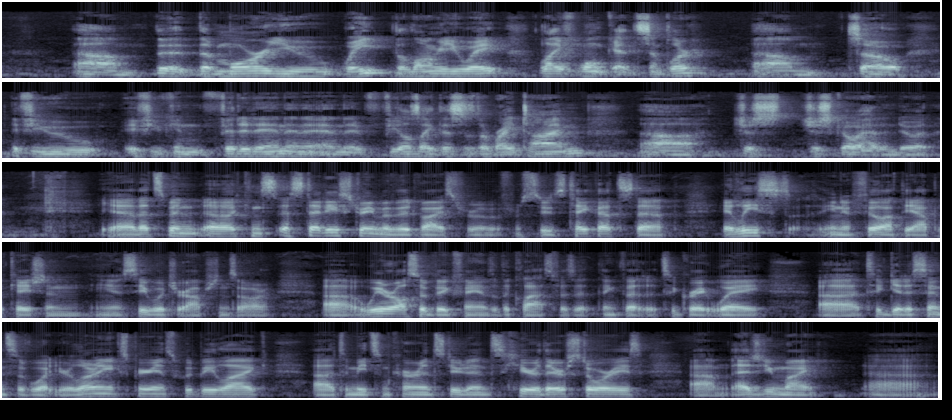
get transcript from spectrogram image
Um, the the more you wait, the longer you wait, life won't get simpler. Um, so if you if you can fit it in and, and it feels like this is the right time, uh, just just go ahead and do it. Yeah, that's been a, a steady stream of advice from from students. Take that step. At least you know fill out the application. You know, see what your options are. Uh, we are also big fans of the class visit. Think that it's a great way uh, to get a sense of what your learning experience would be like, uh, to meet some current students, hear their stories. Um, as you might uh,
